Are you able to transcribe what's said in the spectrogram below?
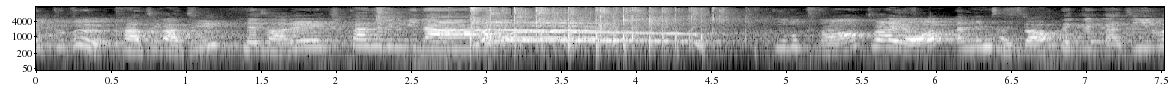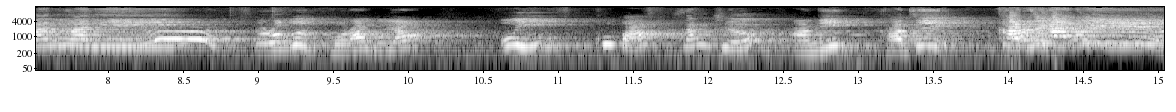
유튜브 가지가지 개사를 축하드립니다. 구독과 좋아요, 알림 설정, 댓글까지 많이 많이. 여러분 뭐라고요? 오이, 코바, 쌍추, 아니 가지, 가지가지.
